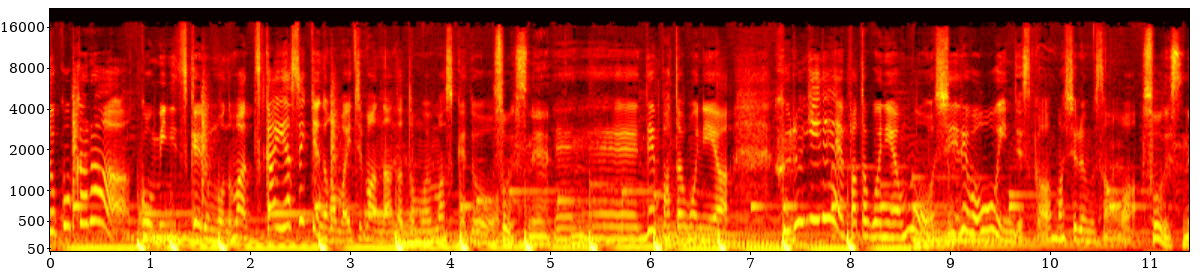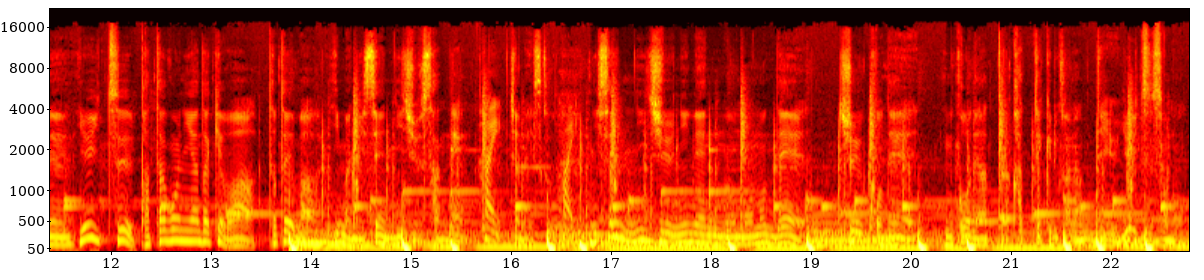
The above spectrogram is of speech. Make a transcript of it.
そこからこう身につけるもの、まあ、使いやすいっていうのがまあ一番なんだと思いますけど。そうですね、うんえーでパタゴニア古着でパタゴニアも仕入れは多いんですか？マッシュルームさんは。そうですね。唯一パタゴニアだけは例えば今2023年はい。じゃないですか、はい。2022年のもので中古で向こうであったら買ってくるかなっていう唯一その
